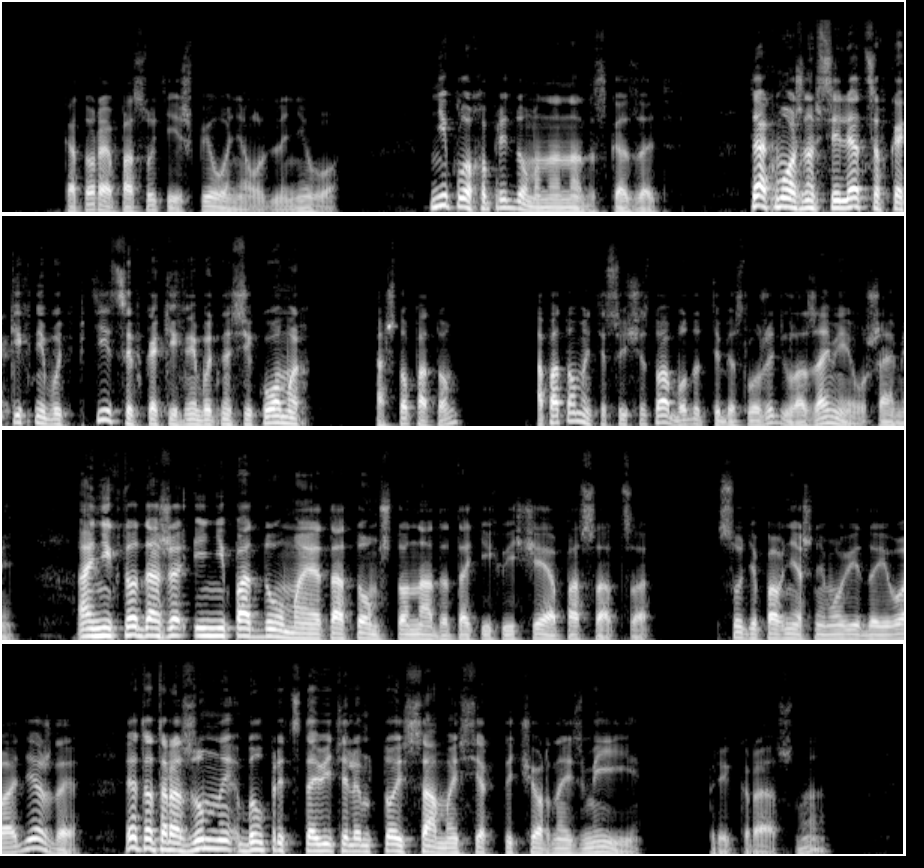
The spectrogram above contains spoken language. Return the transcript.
которая, по сути, и шпионила для него. Неплохо придумано, надо сказать. Так можно вселяться в каких-нибудь птиц и в каких-нибудь насекомых. А что потом? А потом эти существа будут тебе служить глазами и ушами. А никто даже и не подумает о том, что надо таких вещей опасаться. Судя по внешнему виду его одежды, этот разумный был представителем той самой секты черной змеи. Прекрасно.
